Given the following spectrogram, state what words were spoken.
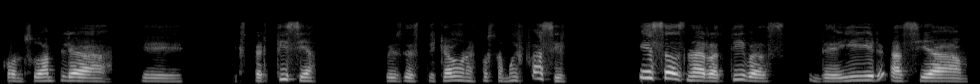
con su amplia eh, experticia, pues explicaba una cosa muy fácil. Esas narrativas de ir hacia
